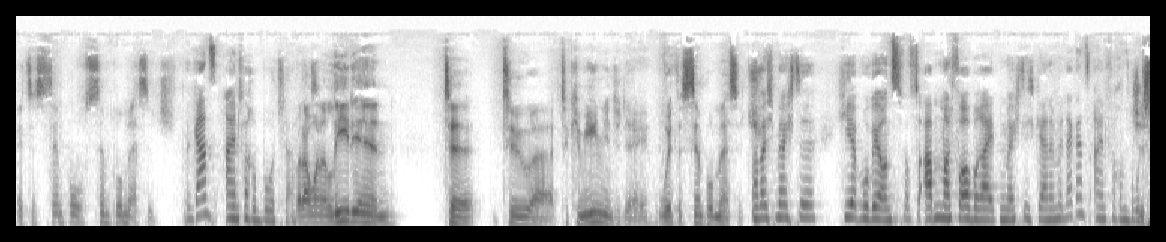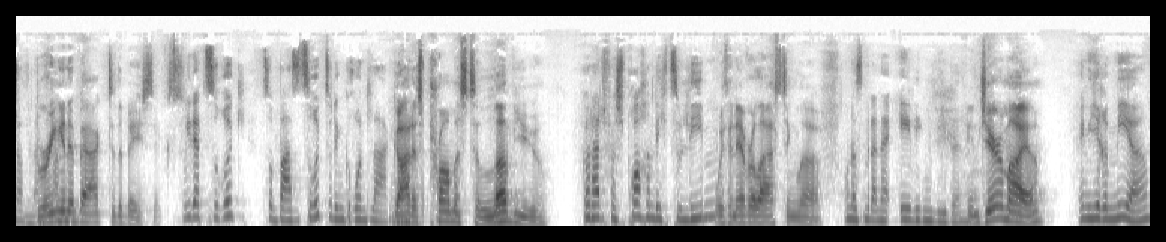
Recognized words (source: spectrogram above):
It's a simple, simple message. Eine ganz einfache Botschaft. But I want to lead in to, to, uh, to communion today with a simple message. Aber ich möchte hier, wo wir uns aufs Abendmahl vorbereiten, möchte ich gerne mit einer ganz einfachen Just Botschaft bringing it anfangen. back to the basics. Wieder zurück zur Basis, zurück zu den Grundlagen. God has promised to love you Gott hat versprochen, dich zu lieben with an everlasting love. und das mit einer ewigen Liebe. In Jeremiah In Jeremia,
